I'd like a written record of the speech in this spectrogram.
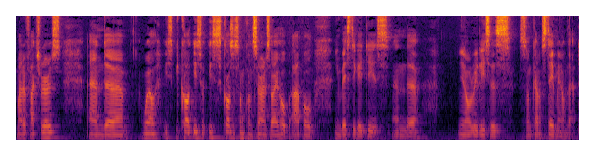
manufacturers and uh, well it's because it's, it's caused some concern so i hope apple investigate this and uh, you know releases some kind of statement on that.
